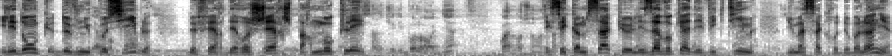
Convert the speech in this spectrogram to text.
Il est donc devenu possible de faire des recherches par mots-clés. Et c'est comme ça que les avocats des victimes du massacre de Bologne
